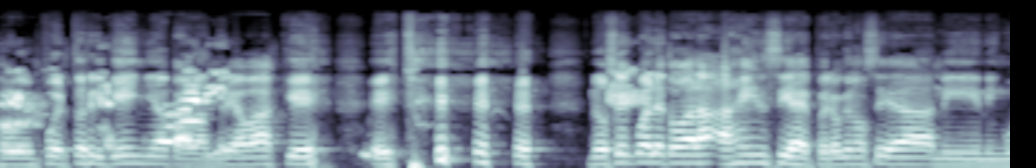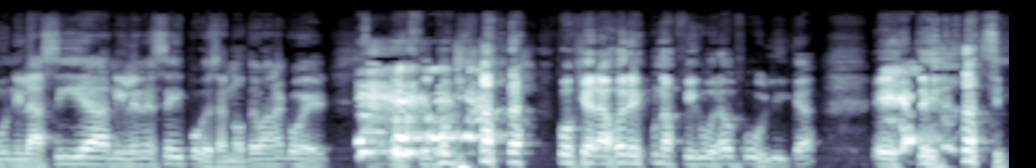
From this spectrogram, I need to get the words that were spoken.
joven puertorriqueña, para Andrea Vázquez. Este, no sé cuál de todas las agencias, espero que no sea ni, ni la CIA ni la NSA, porque esas no te van a coger. Este, porque, ahora, eres una figura pública. Este, así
